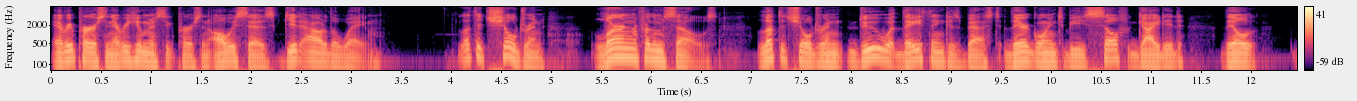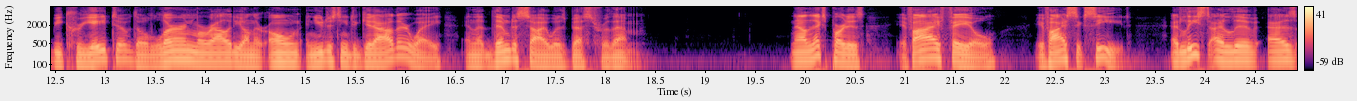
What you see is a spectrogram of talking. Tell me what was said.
Every person, every humanistic person always says, get out of the way. Let the children learn for themselves. Let the children do what they think is best. They're going to be self guided. They'll be creative. They'll learn morality on their own. And you just need to get out of their way and let them decide what is best for them. Now, the next part is if I fail, if I succeed, at least I live as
